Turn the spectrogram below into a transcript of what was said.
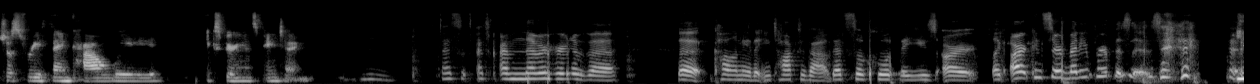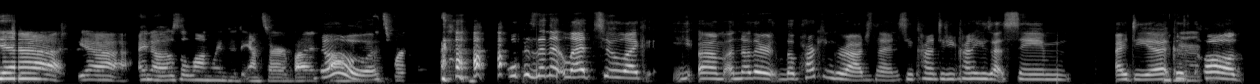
just rethink how we experience painting. Hmm. That's, that's, I've never heard of the the colony that you talked about. That's so cool that they use art. Like art can serve many purposes. yeah, yeah. I know that was a long-winded answer, but no, um, it's worth It. well, because then it led to like um another the parking garage. Then so you kind of did you kind of use that same idea because mm-hmm. it's called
